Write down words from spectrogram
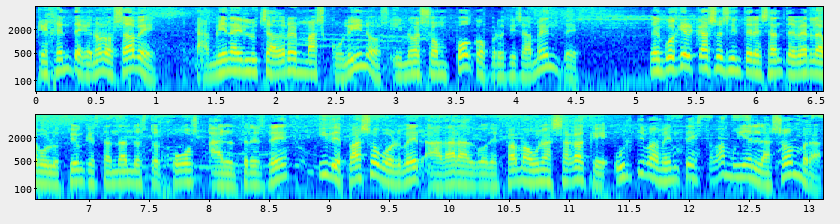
que gente que no lo sabe, también hay luchadores masculinos y no son pocos precisamente. En cualquier caso es interesante ver la evolución que están dando estos juegos al 3D y de paso volver a dar algo de fama a una saga que últimamente estaba muy en la sombra.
